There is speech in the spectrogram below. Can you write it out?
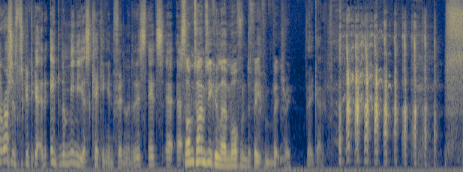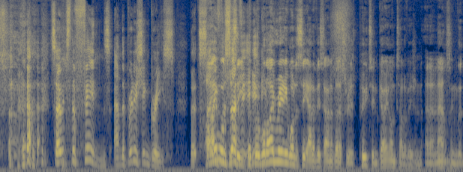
the Russians are going to get an ignominious kicking in Finland, it's it's uh, uh, Sometimes you can learn more from defeat from victory. There you go. so it's the Finns and the British in Greece that I want to see, but, but what I really want to see out of this anniversary is Putin going on television and announcing that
